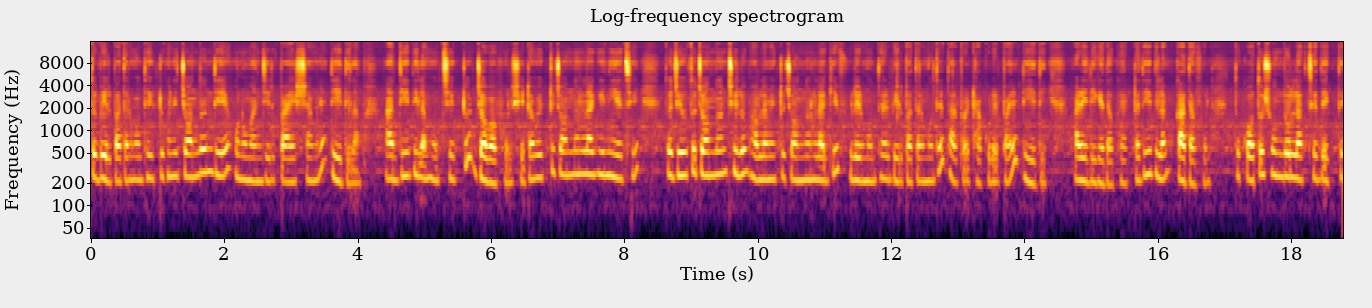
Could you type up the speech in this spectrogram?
তো বেলপাতার মধ্যে একটুখানি চন্দন দিয়ে হনুমানজির পায়ের সামনে দিয়ে দিলাম। আর দিয়ে দিলাম হচ্ছে একটু জবা ফুল। সেটাও একটু চন্দন লাগিয়ে নিয়েছি। তো যেহেতু চন্দন ছিল, ভাবলাম একটু চন্দন লাগিয়ে ফুলের মধ্যে আর বেলপাতার মধ্যে তারপর ঠাকুরের পায়ে দিয়ে দিই। আর এদিকে দেখো, একটা দিয়ে দিলাম গাঁদা ফুল। তো কত সুন্দর লাগছে দেখতে।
